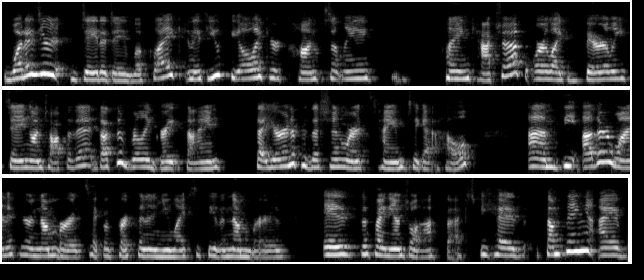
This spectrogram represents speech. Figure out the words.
What does your day to day look like? And if you feel like you're constantly playing catch up or like barely staying on top of it, that's a really great sign that you're in a position where it's time to get help. Um, the other one, if you're a numbers type of person and you like to see the numbers, is the financial aspect because something I've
